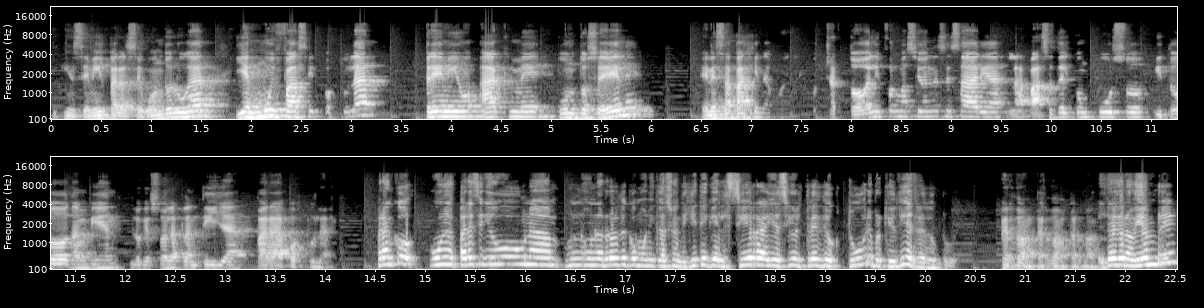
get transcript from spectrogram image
y 15 mil para el segundo lugar. Y es muy fácil postular premioacme.cl. En esa página pueden encontrar toda la información necesaria, las bases del concurso y todo también lo que son las plantillas para postular. Franco, parece que hubo un, error de comunicación. Dijiste que el cierre había sido el 3 de octubre, porque hoy día es 3 de octubre. Perdón, perdón, perdón. ¿El 3 de noviembre?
